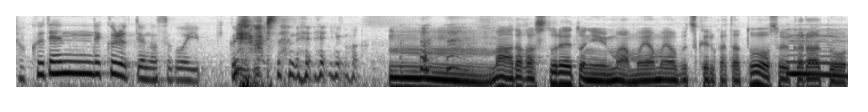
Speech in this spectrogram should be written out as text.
直電で来るっていうのはすごいびっくりしましたね今。うーんまあだからストレートにまあモヤモヤをぶつける方とそれからあとうん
